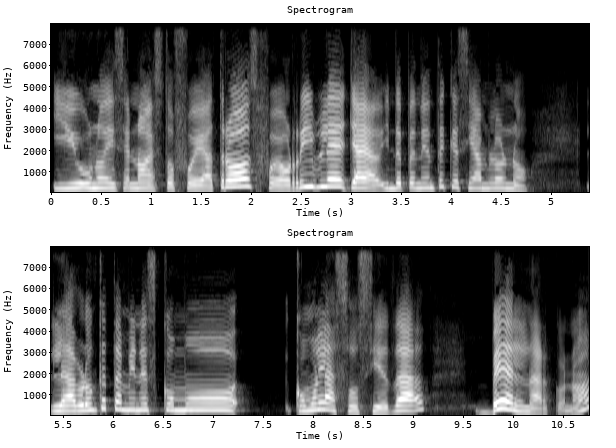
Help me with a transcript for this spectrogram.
y uno dice, no, esto fue atroz, fue horrible, ya, independiente que si AMLO o no. La bronca también es como, como la sociedad ve el narco, ¿no?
